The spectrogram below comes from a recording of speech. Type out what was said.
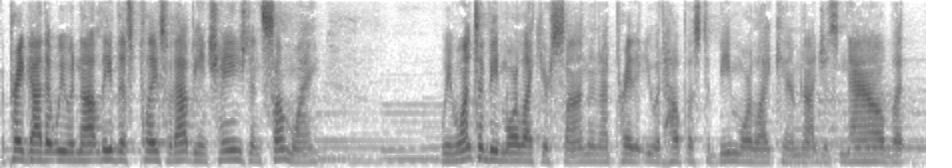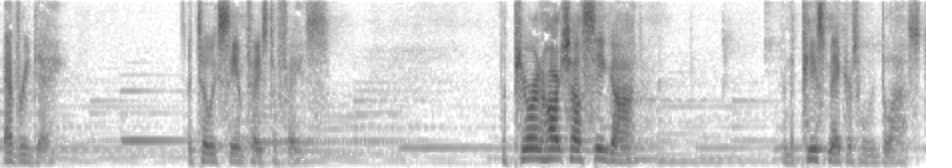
I pray, God, that we would not leave this place without being changed in some way. We want to be more like your son, and I pray that you would help us to be more like him, not just now, but every day until we see him face to face. The pure in heart shall see God, and the peacemakers will be blessed.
